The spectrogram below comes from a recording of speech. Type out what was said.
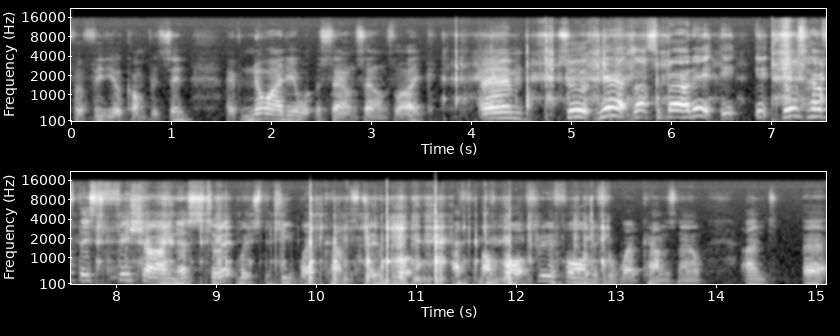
for video conferencing. I have no idea what the sound sounds like. Um, so yeah, that's about it. It it does have this fisheyiness to it, which the cheap webcams do. But I've, I've bought three or four different webcams now, and uh,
